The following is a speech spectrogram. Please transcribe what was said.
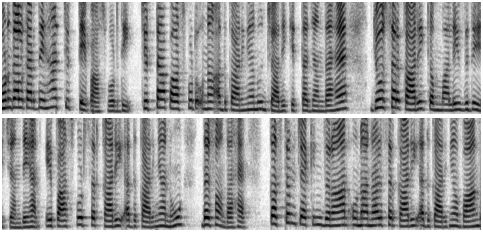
ਹੁਣ ਗੱਲ ਕਰਦੇ ਹਾਂ ਚਿੱਟੇ ਪਾਸਪੋਰਟ ਦੀ। ਚਿੱਟਾ ਪਾਸਪੋਰਟ ਉਹਨਾਂ ਅਧਿਕਾਰੀਆਂ ਨੂੰ ਜਾਰੀ ਕੀਤਾ ਜਾਂਦਾ ਹੈ, ਜੋ ਸਰਕਾਰੀ ਕੰਮਾਂ ਲਈ ਵਿਦੇਸ਼ ਜਾਂਦੇ ਹਨ। ਇਹ ਪਾਸਪੋਰਟ ਸਰਕਾਰੀ ਅਧਿਕਾਰੀਆਂ ਨੂੰ ਦਰਸਾਉਂਦਾ ਹੈ। ਕਸਟਮ ਚੈਕਿੰਗ ਦੌਰਾਨ ਉਹਨਾਂ ਨਾਲ ਸਰਕਾਰੀ ਅਧਿਕਾਰੀਆਂ ਵਾਂਗ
